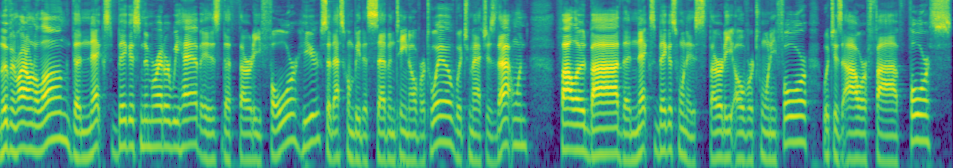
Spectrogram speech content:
Moving right on along, the next biggest numerator we have is the 34 here, so that's going to be the 17 over 12, which matches that one. Followed by the next biggest one is 30 over 24, which is our 5 fourths.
